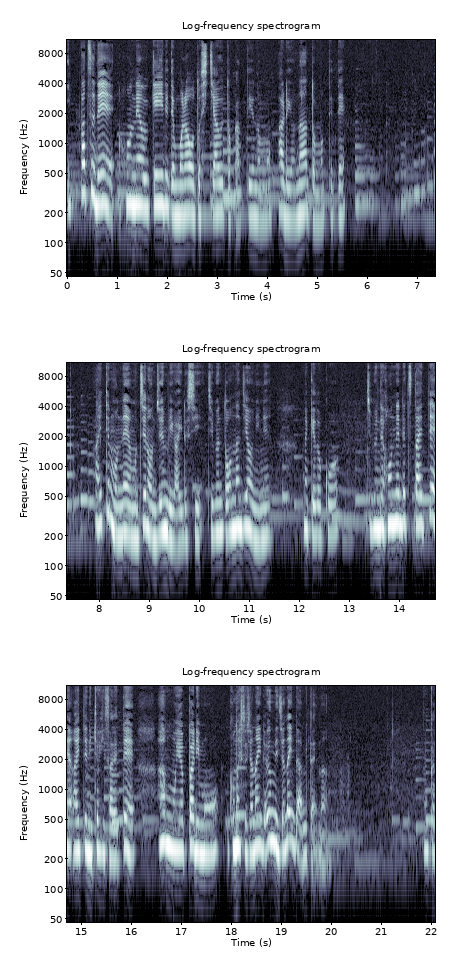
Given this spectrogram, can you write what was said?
一発で本音を受け入れてもらおうとしちゃうとかっていうのもあるよなと思ってて。相手もねもちろん準備がいるし自分と同じようにね。だけどこう自分で本音で伝えて相手に拒否されてあもうやっぱりもうこの人じゃないんだ運命じゃないんだみたいな。なんか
